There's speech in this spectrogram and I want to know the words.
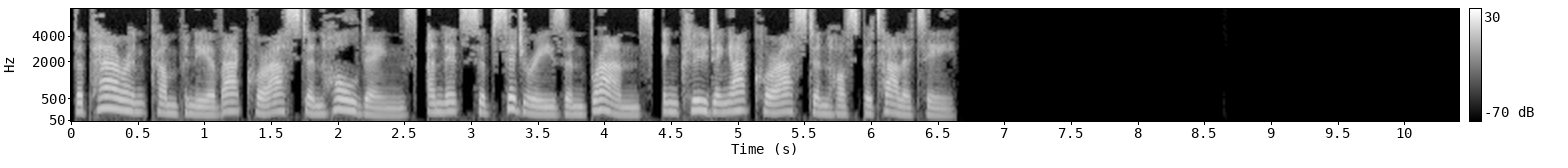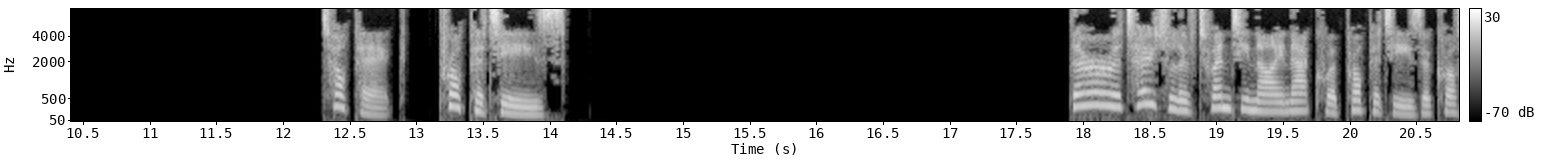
the parent company of Aqua Aston Holdings, and its subsidiaries and brands, including Aqua Aston Hospitality. Properties There are a total of 29 aqua properties across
